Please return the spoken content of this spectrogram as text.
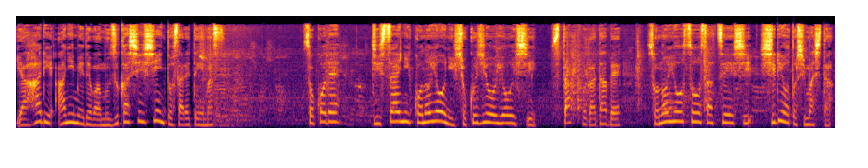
やはりアニメでは難しいシーンとされています。そこで実際にこのように食事を用意しスタッフが食べその様子を撮影し資料としました。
